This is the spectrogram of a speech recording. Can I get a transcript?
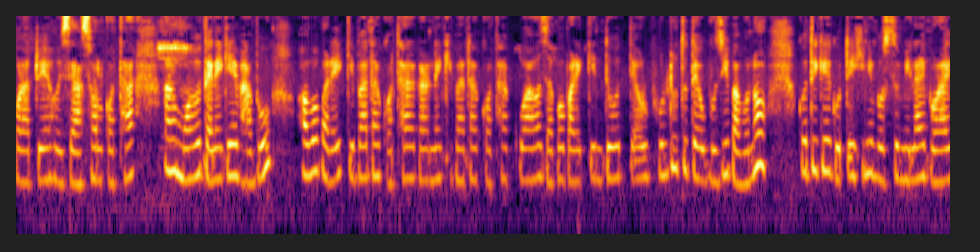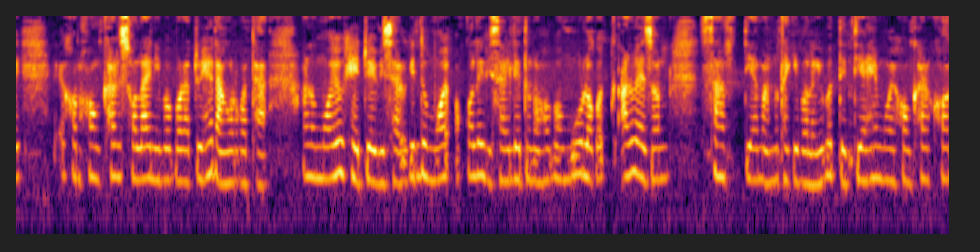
পৰাটোৱে হৈছে আচল কথা। আৰু ময়ো তেনেকেই ভাবোঁ হ'ব পাৰে কিবা এটা কথাৰ কাৰণে কিবা এটা কথা কোৱাও যাব পাৰে কিন্তু তেওঁৰ ভুলটোতো তেওঁ বুজি পাব ন? গতিকে গোটেইখিনি বস্তু মিলাই পৰাই এখন সংসাৰ চলাই নিব পৰাটোহে ডাঙৰ কথা। আৰু ময়ো সেইটোৱে বিচাৰোঁ। কিন্তু মই অকলে বিচাৰিলেতো নহ'ব। মোৰ লগত আৰু এজন চাফ দিয়া মানুহ থাকিব লাগিব। তেতিয়াহে মই সংসাৰখন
